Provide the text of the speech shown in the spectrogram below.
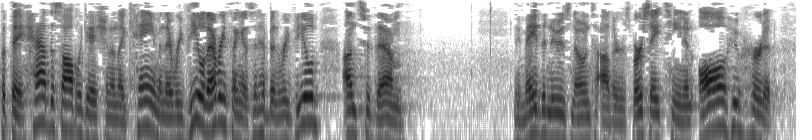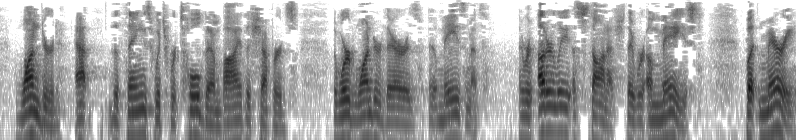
But they had this obligation and they came and they revealed everything as it had been revealed unto them. They made the news known to others. Verse 18, and all who heard it wondered at the things which were told them by the shepherds. The word wondered there is amazement. They were utterly astonished. They were amazed. But Mary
